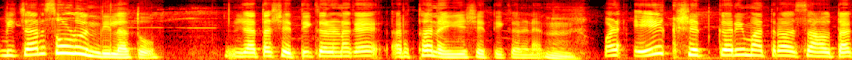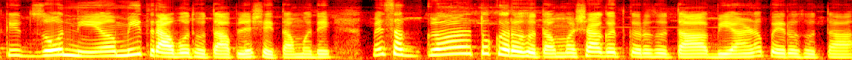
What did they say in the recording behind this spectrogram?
विचार सोडून दिला तो. म्हणजे आता शेती करणं काही अर्थ नाही आहे शेती करण्यात. पण एक शेतकरी मात्र असा होता की जो नियमित राबत होता आपल्या शेतामध्ये. म्हणजे सगळं तो करत होता. मशागत करत होता बियाणं पेरत होता.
